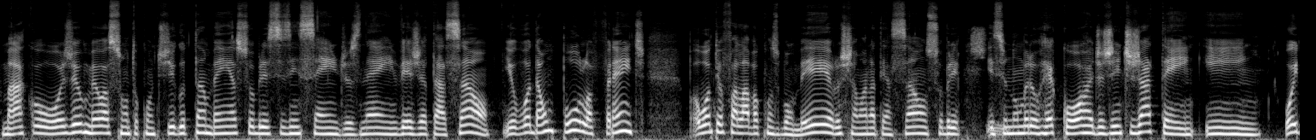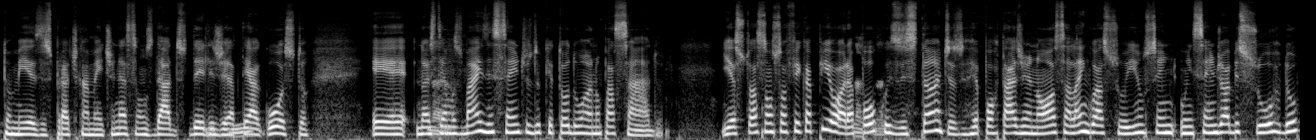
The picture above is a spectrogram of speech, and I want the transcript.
Marco, hoje o meu assunto contigo também é sobre esses incêndios né, em vegetação. E eu vou dar um pulo à frente. Ontem eu falava com os bombeiros, chamando atenção sobre Sim. esse número recorde. A gente já tem em oito meses praticamente, né? São os dados deles de uhum. até agosto. É, nós é. temos mais incêndios do que todo o ano passado. E a situação só fica pior. Há é poucos instantes, reportagem nossa lá em Guaçuí, um incêndio, um incêndio absurdo,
